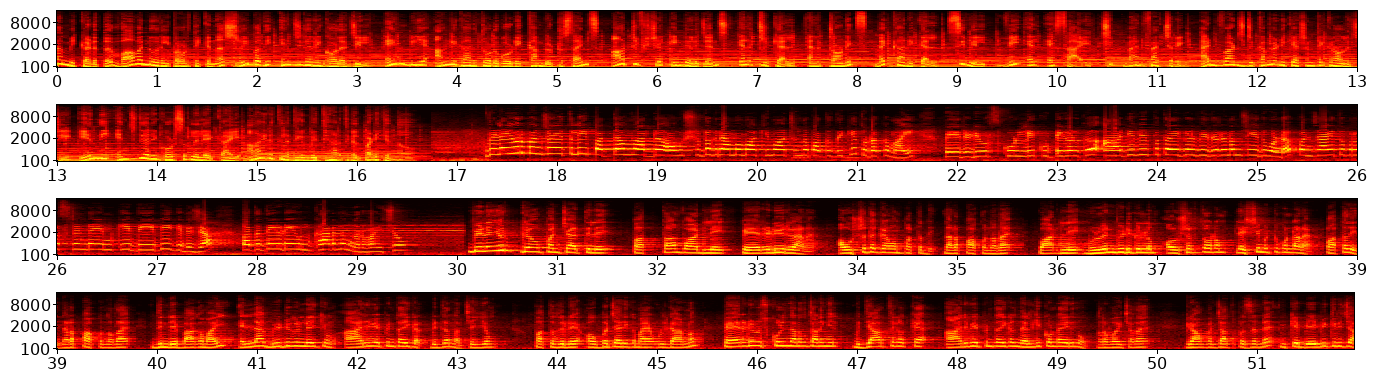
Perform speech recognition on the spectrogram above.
പട്ടാമ്പിക്കടുത്ത് വാവന്നൂരിൽ പ്രവർത്തിക്കുന്ന ശ്രീപതി എഞ്ചിനീയറിംഗ് കോളേജിൽ N B A അംഗീകാരത്തോടുകൂടി computer science artificial intelligence electrical electronics mechanical civil V L S I chip manufacturing advanced communication technology എന്നീ engineering കോഴ്സുകളിലേക്കായി ആയിരത്തിലധികം വിദ്യാർത്ഥികൾ പഠിക്കുന്നു. വിളയൂർ പഞ്ചായത്തിലെ പത്താം വാർഡ് ഔഷധ ഗ്രാമമാക്കി മാറ്റുന്ന പദ്ധതിക്ക് തുടക്കമായി പേരടിയൂർ സ്കൂളിലെ കുട്ടികൾക്ക് ആര്യവേപ്പ് തൈകൾ വിതരണം ചെയ്തുകൊണ്ട് panchayat president M K Baby Girija പദ്ധതിയുടെ ഉദ്ഘാടനം നിർവഹിച്ചു. വിളയൂർ ഗ്രാമപഞ്ചായത്തിലെ പത്താം വാർഡിലെ പേരടിയൂരിലാണ് ഔഷധ ഗ്രാമം പദ്ധതി നടപ്പാക്കുന്നത്. വാർഡിലെ മുഴുവൻ വീടുകളിലും ഔഷധത്തോടം ലക്ഷ്യമിട്ടുകൊണ്ടാണ് പദ്ധതി നടപ്പാക്കുന്നത്. ഇതിന്റെ ഭാഗമായി എല്ലാ വീടുകളിലേക്കും ആര്യവേപ്പിൻ തൈകൾ വിതരണം ചെയ്യും. പദ്ധതിയുടെ ഔപചാരികമായ ഉദ്ഘാടനം പേരടിയൂർ സ്കൂളിൽ നടന്ന ചടങ്ങിൽ വിദ്യാർത്ഥികൾക്ക് ആര്യവേപ്പിൻ തൈകൾ നൽകിക്കൊണ്ടായിരുന്നു നിർവഹിച്ചത്. ഗ്രാമപഞ്ചായത്ത് president M K Baby Girija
